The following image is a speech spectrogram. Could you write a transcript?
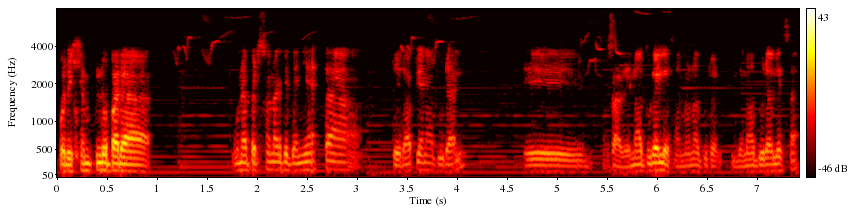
Por ejemplo, para una persona que tenía esta terapia natural, eh, o sea, de naturaleza, no natural, de naturaleza,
